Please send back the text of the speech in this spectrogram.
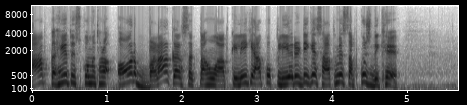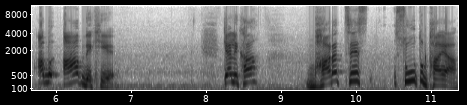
आप कहें तो इसको मैं थोड़ा और बड़ा कर सकता हूँ आपके लिए कि आपको क्लियरिटी के साथ में सब कुछ दिखे। अब आप देखिए, क्या लिखा? भारत से सूत उठाया,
